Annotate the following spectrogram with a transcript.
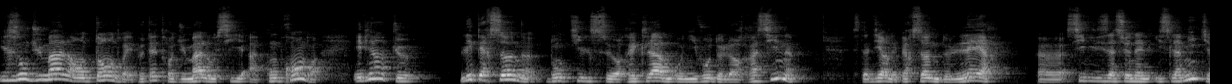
ils ont du mal à entendre et peut-être du mal aussi à comprendre, eh bien que les personnes dont ils se réclament au niveau de leurs racines, c'est-à-dire les personnes de l'ère euh, civilisationnelle islamique,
